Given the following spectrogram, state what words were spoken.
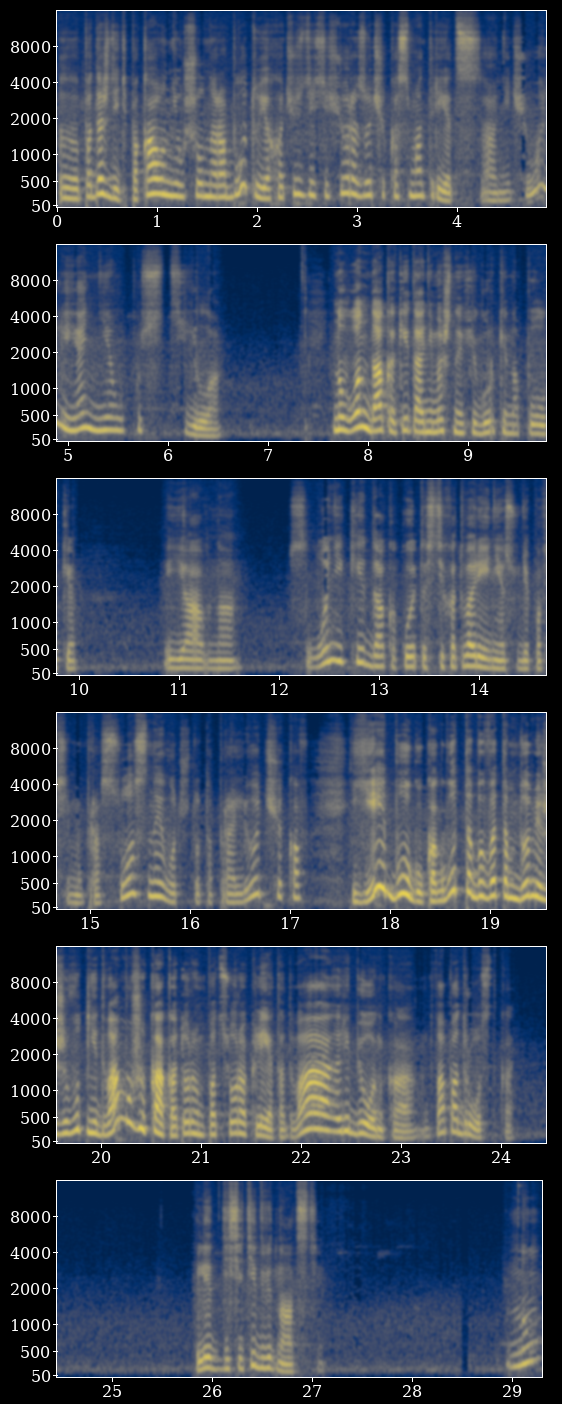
э, подождите, пока он не ушел на работу, я хочу здесь еще разочек осмотреться. А ничего ли я не упустила? Ну, вон, да, какие-то анимешные фигурки на полке. Явно. Слоники, да, какое-то стихотворение, судя по всему, про сосны, вот что-то про летчиков. Ей-богу, как будто бы в этом доме живут не два мужика, которым под 40 лет, а два ребенка, два подростка. Лет 10-12. Ну,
